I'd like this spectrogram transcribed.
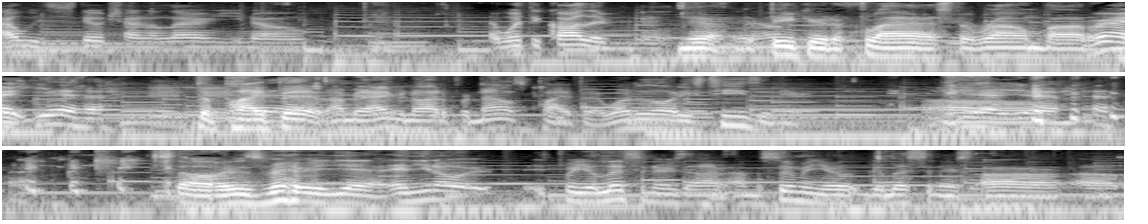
i was still trying to learn you know what they call it. Yeah, the know? beaker, the flask, the round bottle. Right. The, yeah. The pipette. I mean, I don't even know how to pronounce pipette. What are all these T's in here? yeah, yeah. Um, so it was very yeah, and you know, for your listeners, and I'm assuming your, your listeners are uh,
